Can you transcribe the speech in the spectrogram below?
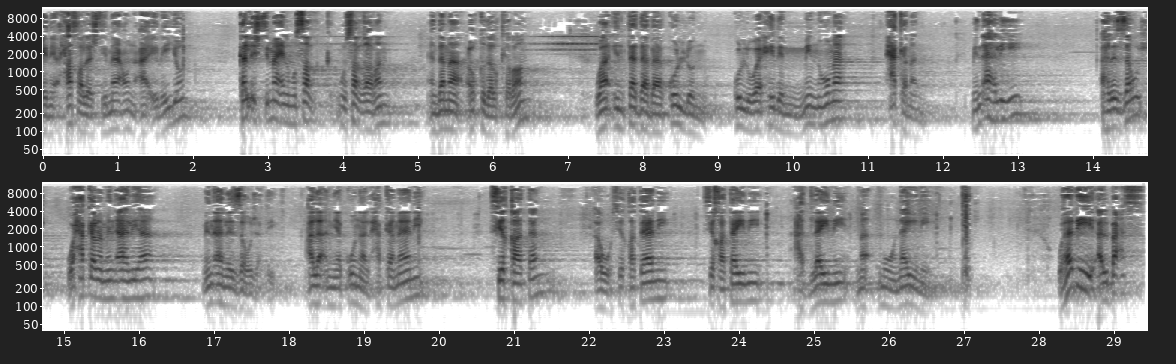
يعني حصل اجتماع عائلي كالاجتماع مصغرا عندما عقد القران وانتدب كل كل واحد منهما حكما من أهله أهل الزوج وحكم من أهلها من أهل الزوجة على أن يكون الحكمان ثقة أو ثقتان ثقتين عدلين مأمونين. وهذه البعث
